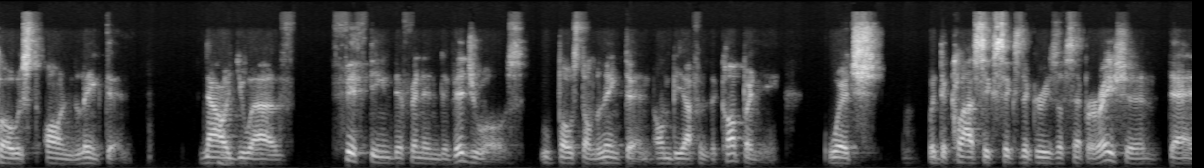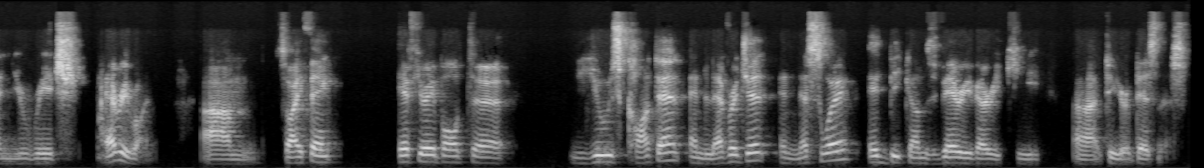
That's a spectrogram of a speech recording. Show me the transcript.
post on LinkedIn. Now you have 15 different individuals who post on LinkedIn on behalf of the company, which with the classic six degrees of separation, then you reach everyone. Um, so I think if you're able to use content and leverage it in this way, it becomes very, very key uh, to your business.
